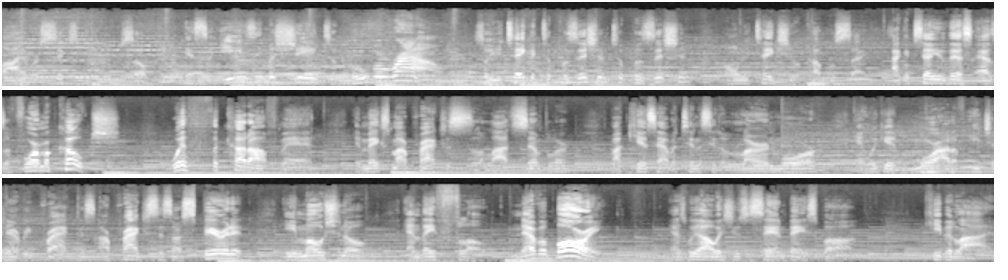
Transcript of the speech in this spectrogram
five or six people. So it's an easy machine to move around. So you take it to position to position, only takes you a couple seconds. I can tell you this, as a former coach, with the cutoff man, it makes my practices a lot simpler. My kids have a tendency to learn more, and we get more out of each and every practice. Our practices are spirited, emotional, and they flow. Never boring, as we always used to say in baseball. Keep it live.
